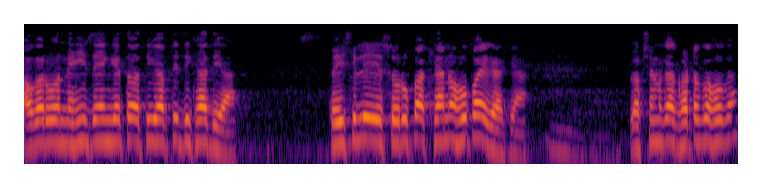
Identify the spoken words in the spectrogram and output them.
अगर वो नहीं देंगे तो अतिव्याप्ति दिखा दिया। तो इसलिए ये स्वरूपाख्यान हो पाएगा क्या? लक्षण का घटक होगा?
